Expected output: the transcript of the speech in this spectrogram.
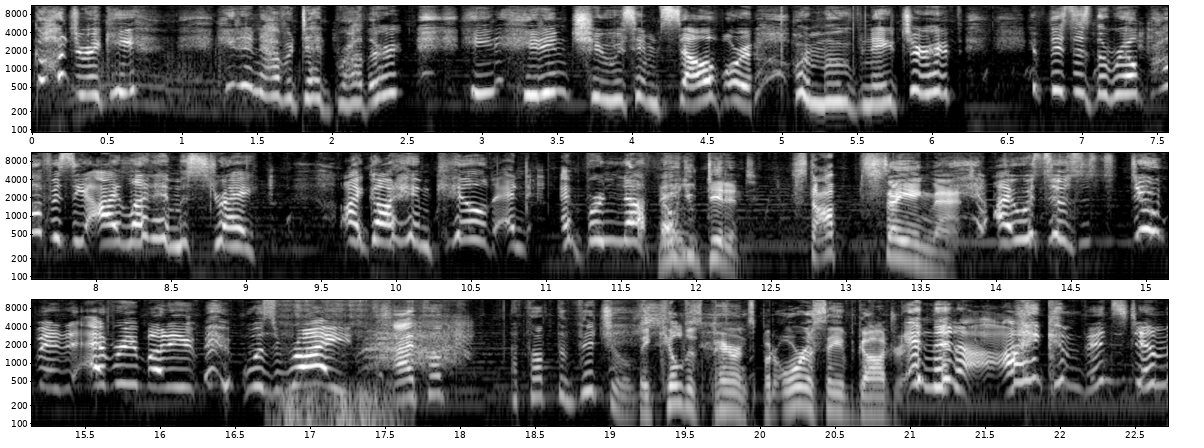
Godrick, he he didn't have a dead brother. He he didn't choose himself or or move nature. If if this is the real prophecy, I led him astray. I got him killed and and for nothing. No, you didn't. Stop saying that. I was so stupid. Everybody was right. I thought I thought the vigils. They killed his parents, but Ora saved Godrick. And then I convinced him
